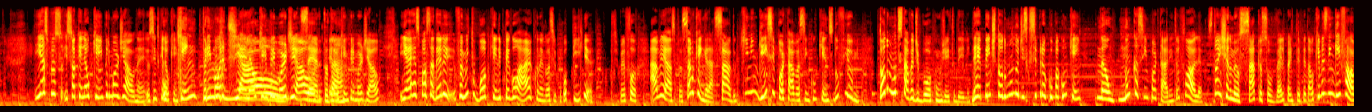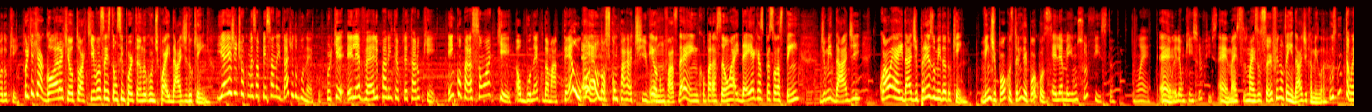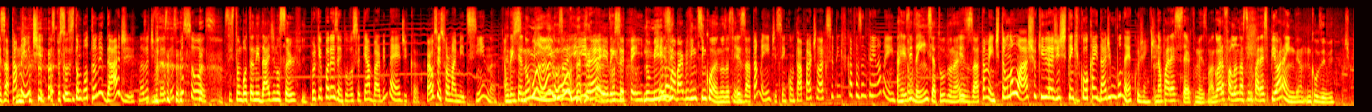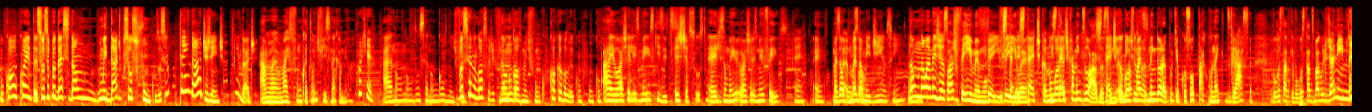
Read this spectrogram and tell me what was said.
E as pessoas. e Só que ele é o Ken primordial, né? Eu sinto que ele é o Ken. Ken primordial. Ele é o Ken primordial. Certo, Ele tá. é o Ken primordial. E a resposta dele foi muito boa, porque ele pegou arco o negócio, ele pegou pilha. Tipo, ele falou, abre aspas, sabe o que é engraçado? Que ninguém se portava assim com o Ken antes do filme. Todo mundo estava de boa com o jeito dele. De repente, todo mundo diz que se preocupa com quem. Não, nunca se importaram. Então ele falou: olha, vocês estão enchendo meu saco, eu sou velho pra interpretar o Ken, mas ninguém falava do Ken. Por que, que agora que eu tô aqui, vocês estão se importando com, tipo, a idade do Ken? E aí a gente vai começar a pensar na idade do boneco. Porque ele é velho para interpretar o Ken. Em comparação a quê? Ao boneco da Mattel? Qual É. é o nosso comparativo? Eu não faço ideia, em comparação à ideia que as pessoas têm de uma idade. Qual é a idade presumida do Ken? 20 e poucos? 30 e poucos? Ele é meio um surfista, não é? É. Ele é um Ken surfista. É, mas, mas o surf não tem idade, Camila. Os- Então, exatamente. As pessoas estão botando idade nas atividades das pessoas. Vocês estão botando idade no surf. Porque, por exemplo, você tem a Barbie médica. Pra você se formar em medicina, é tem que ter no mínimo. anos aí, né? Tem- você tem... No mínimo, resi- uma Barbie 25 anos, assim. Exatamente, sem contar a parte lá que você tem que ficar fazendo treinamento. A Então, residência, tudo, né? Exatamente. Então não acho que a gente tem que colocar idade em boneco, gente. Não parece certo mesmo. Agora, falando assim, parece pior ainda, inclusive. Tipo, qual, qual a idade? Se você pudesse dar um- uma idade pros seus funcos, assim, não tem idade, gente. Não tem idade. Ah, mas, mas Funko é tão difícil, né, Camila? Por quê? Ah, não, não, não sei, não gosto muito de Funko. Você não gosta de Funko? Não, não gosto muito de Funko. Qual que é o rolê com Funko? Ah, eu acho eles meio esquisitos. Eles te assustam? É, eles são meio. Eu acho eles meio feios. É. É. Mas alguns. Mas dá só. um medinho, assim? Não, não é medinho, eu só acho feio mesmo. Feio. Feio, é. Estética. Não gosto de... Esteticamente zoado, assim. Eu gosto mais dos zoado. Nendorama. Por quê? Porque eu sou otaku, né? Que desgraça. Eu vou gostar do quê? Eu vou gostar dos bagulho de anime.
